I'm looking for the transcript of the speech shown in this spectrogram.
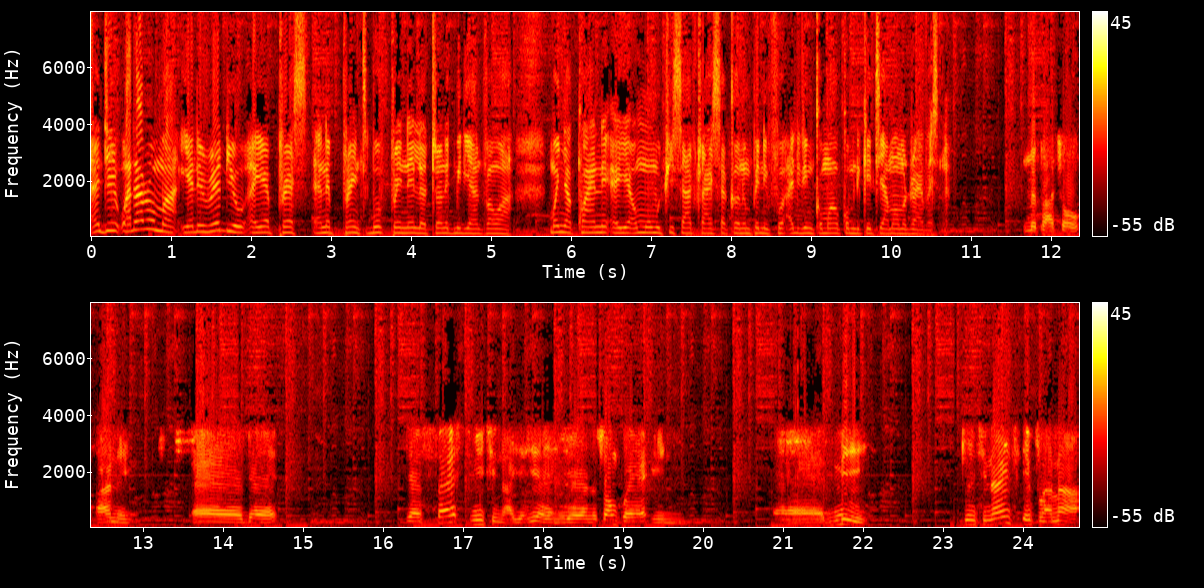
nti wadaro ma yɛde radio ɛyɛ press ne print both print ne electronic media mfa hɔ a moanya kwan ne ɛyɛ ɔmo mo twi saa tricycle no mpanimfoɔ adedi nkɔmmɔ communicate ama mo drivers no. Mepakyɛw ane uh, the the first meeting a yɛyɛɛ no yɛyɛ no somewhere in uh, may 29th april na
